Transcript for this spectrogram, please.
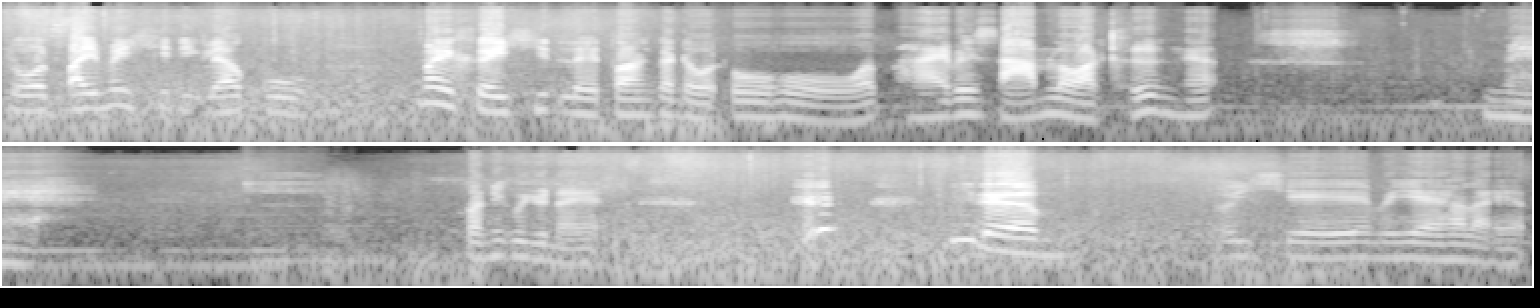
โดดไปไม่คิดอีกแล้วกู ไม่เคยคิดเลยตอนกระโดด โอ้โหหายไปสามหลอดครึ่งนะแม่ตอนนี้กูอยู่ไหนที่เดิม โอเค ไม่แย่เท่าไหร่ครับ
